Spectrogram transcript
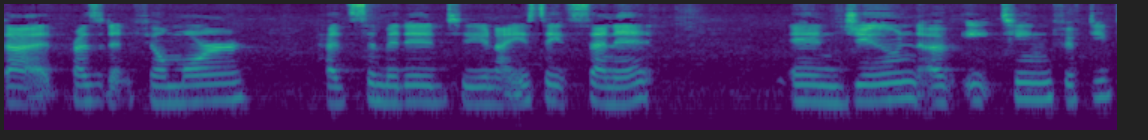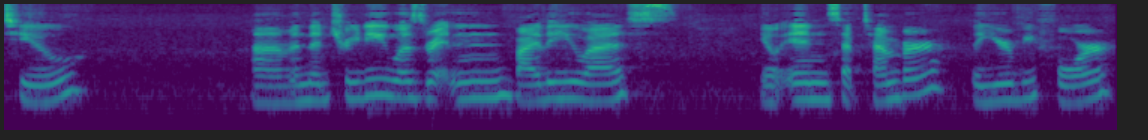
that President Fillmore had submitted to the United States Senate in June of 1852. Um, and the treaty was written by the U.S you know, in September the year before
